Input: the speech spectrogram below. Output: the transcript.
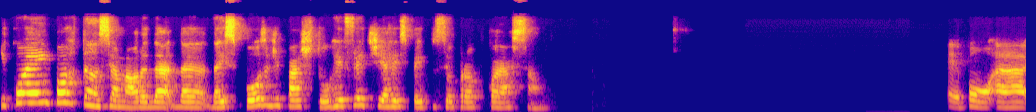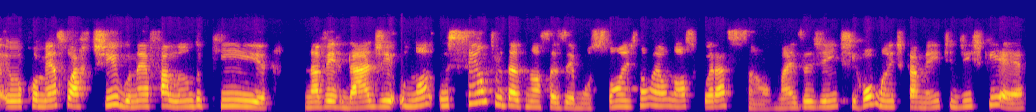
E qual é a importância, Maura, da, da, da esposa de pastor refletir a respeito do seu próprio coração? É, bom, eu começo o artigo né, falando que, na verdade, o, no, o centro das nossas emoções não é o nosso coração, mas a gente romanticamente diz que é.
